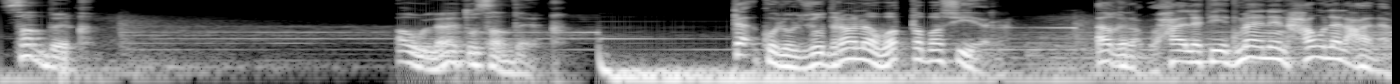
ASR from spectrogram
صدق أو لا تصدق. تأكل الجدران والطباشير. أغرب حالة إدمان حول العالم.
